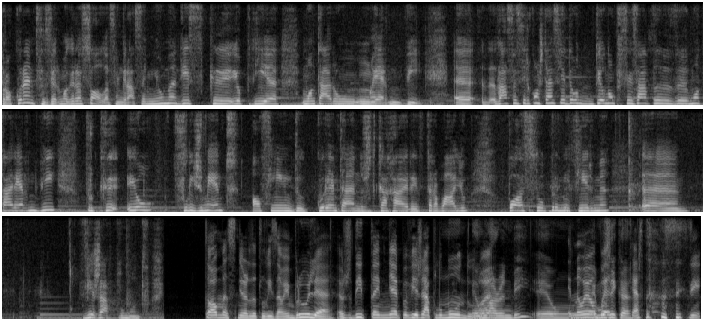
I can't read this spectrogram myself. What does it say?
procurando fazer uma graçola sem graça nenhuma, disse que eu podia montar um, um Airbnb. Uh, Dá-se a circunstância de eu, de eu não precisar de, de montar Airbnb, porque eu, felizmente, ao fim de 40 anos de carreira e de trabalho, posso permitir-me uh, viajar pelo mundo. Toma, senhora da televisão, embrulha. A Judite tem dinheiro para viajar pelo mundo. É não um é? R&B? É um Não é, um pé- música? Sim, sim.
